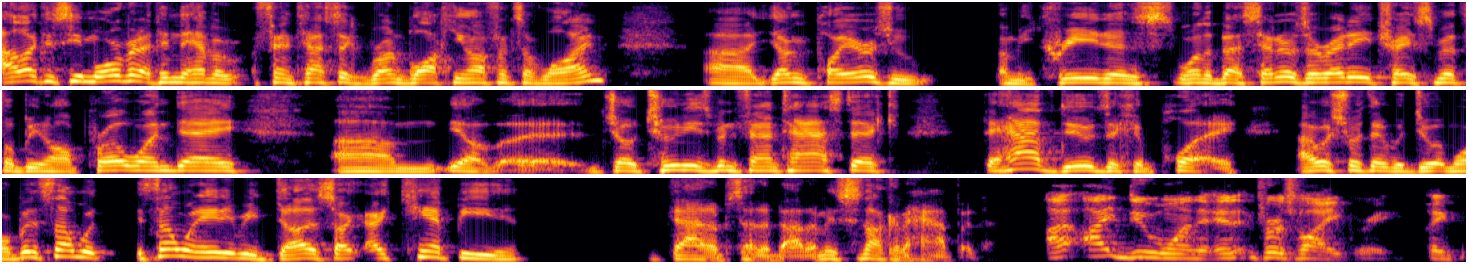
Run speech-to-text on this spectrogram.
I like to see more of it. I think they have a fantastic run blocking offensive line, uh, young players who I mean, Creed is one of the best centers already. Trey Smith will be an All Pro one day. Um, you know, uh, Joe Thuney's been fantastic. They have dudes that can play. I wish what they would do it more, but it's not what it's not what Andy Reid does. So I, I can't be that upset about mean, it's not going to happen. I, I, do want to. First of all, I agree. Like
